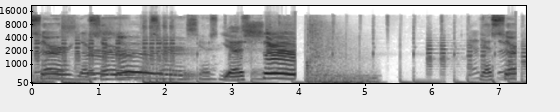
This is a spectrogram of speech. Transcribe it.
sir. Yes, sir. Yes, sir. Yes, yes, sir.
